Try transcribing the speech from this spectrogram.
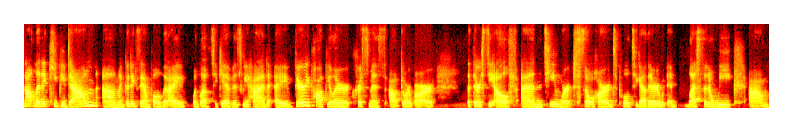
not let it keep you down. Um, a good example that I would love to give is we had a very popular Christmas outdoor bar, the Thirsty Elf, and the team worked so hard to pull together in less than a week. Um,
